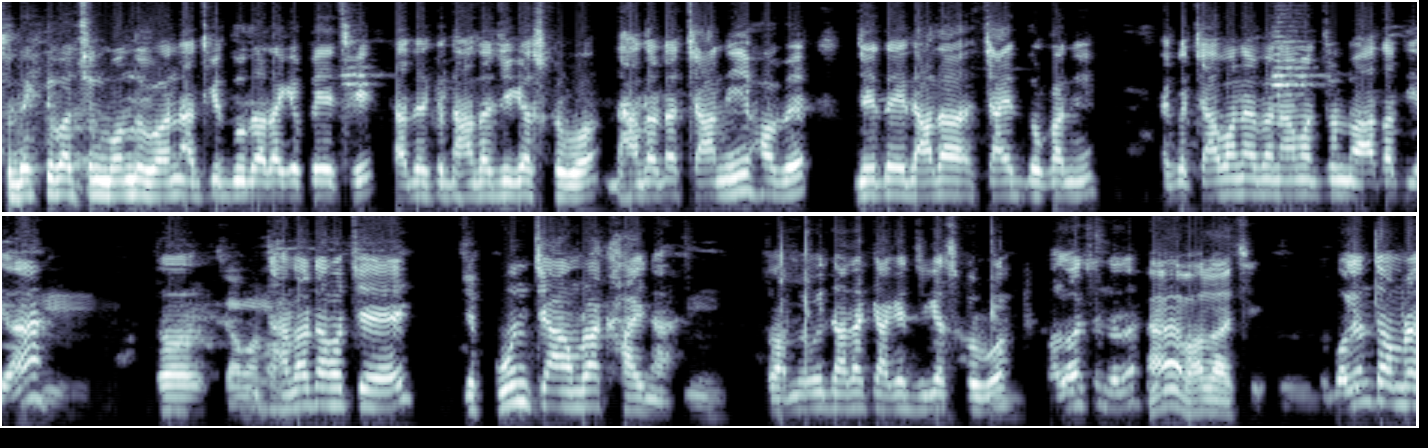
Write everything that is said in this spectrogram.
তো দেখতে পাচ্ছেন বন্ধুগণ আজকে দু দাদাকে পেয়েছি তাদেরকে ধাঁধা জিজ্ঞাসা করব। ধাঁধাটা চা নিয়েই হবে যেহেতু এই দাদা চায়ের দোকানে। একটা চা বানাবেন আমার জন্য আদা দিয়ে হ্যাঁ? তো ধাঁধাটা হচ্ছে এই যে কোন চা আমরা খাই না। তো আমি ওই দাদাকে আগে জিজ্ঞাসা করব। ভালো আছেন দাদা? হ্যাঁ ভালো আছি। তো বলেন তো আমরা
